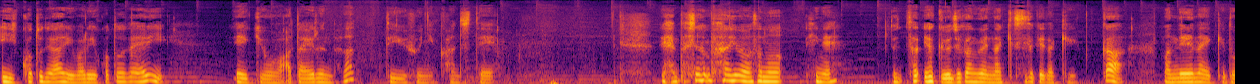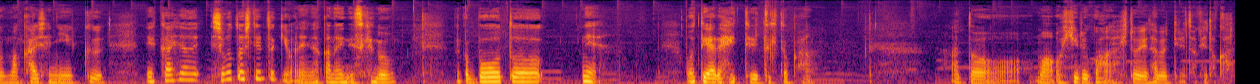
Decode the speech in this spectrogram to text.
いいことであり悪いことであり影響を与えるんだなっていうふうに感じて。で私の場合はその日ね約4時間ぐらい泣き続けた結果、まあ、寝れないけど、まあ、会社に行く。で会社仕事してる時はね泣かないんですけどなんかぼーっとねお手洗い行ってる時とかあとまあお昼ご飯一人で食べてる時とか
